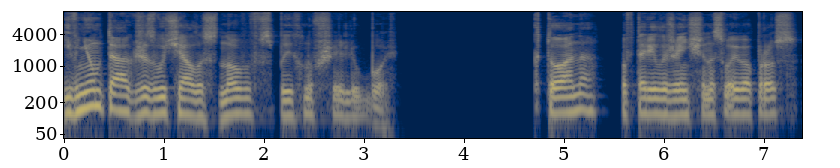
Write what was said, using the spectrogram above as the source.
И в нем также звучала снова вспыхнувшая любовь. «Кто она?» — повторила женщина свой вопрос.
